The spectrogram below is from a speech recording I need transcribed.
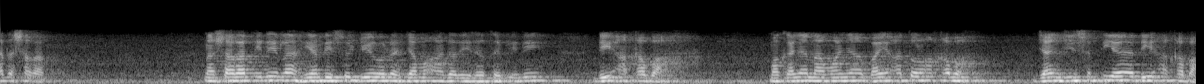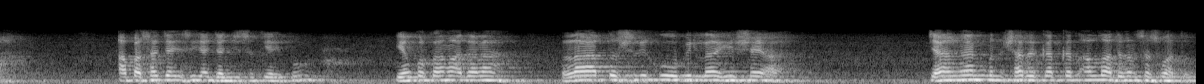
ada syarat. Nah syarat inilah yang disetujui oleh jamaah dari Khatib ini di Akabah. Makanya namanya Bayatul Akabah. Janji setia di Akabah. Apa saja isinya janji setia itu? Yang pertama adalah La tusyriku billahi syai'ah Jangan mensyarikatkan Allah dengan sesuatu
